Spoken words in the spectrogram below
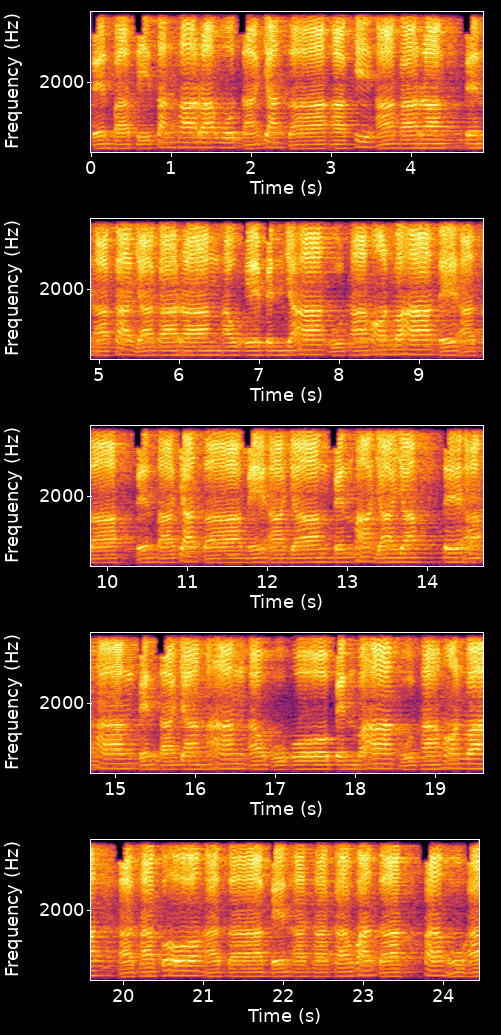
เป็นปฏิสันธาราวุตายานสาอาคีอาการัง เป็นอาคายาการัง เอาเอเป็นยาอุทาหอนว่าเตอาสา เป็นตายาสาเมอายัง เป็นมายายัง เตอาหังเป็นตายามังเอาอุโอเป็นวาอุทาหอนวาอาทาโกอาสาเป็นอาทาคาวาสาพาหูอา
